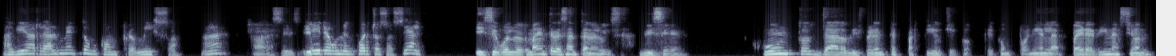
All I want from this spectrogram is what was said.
había realmente un compromiso. Así Era un encuentro social. Y se vuelve más interesante, Ana Luisa. Dice, juntos ya los diferentes partidos que, que componían la peregrinación,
